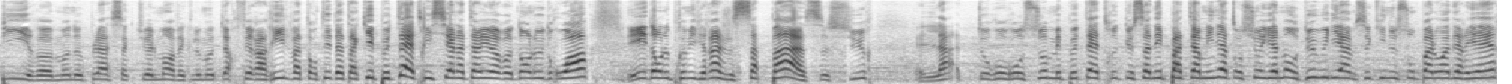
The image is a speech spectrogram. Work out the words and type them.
Pire euh, monoplace actuellement avec le moteur Ferrari. Il va tenter d'attaquer peut-être ici à l'intérieur dans le droit. Et dans le premier virage, ça passe sur la Toro Rosso. Mais peut-être que ça n'est pas terminé. Attention également aux deux Williams qui ne sont pas loin derrière.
